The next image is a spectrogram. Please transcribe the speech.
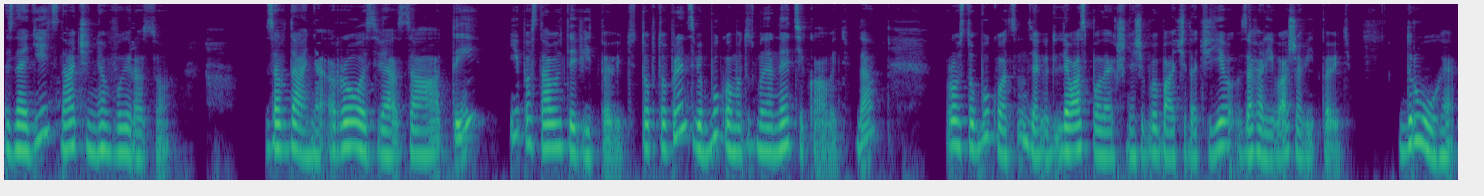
знайдіть значення виразу. Завдання розв'язати і поставити відповідь. Тобто, в принципі, буквами тут мене не цікавить. Да? Просто буква це ну, для вас полегшення, щоб ви бачили, чи є взагалі ваша відповідь. Друге,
